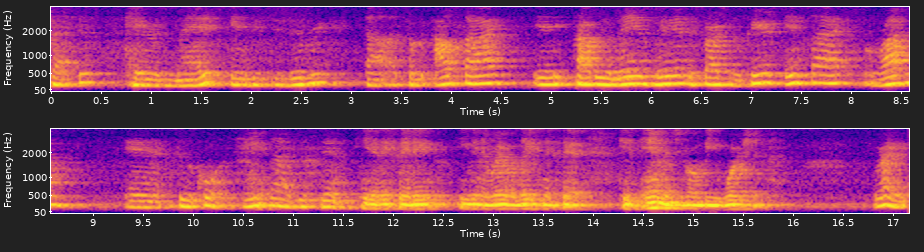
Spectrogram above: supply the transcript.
attractive, charismatic in his delivery. Uh, from the outside, and probably a man's man as far as his appearance. Inside, rotten and to the core. Inside, just death. Yeah, they say they even in Revelation they said his image is gonna be worshipped. Right.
